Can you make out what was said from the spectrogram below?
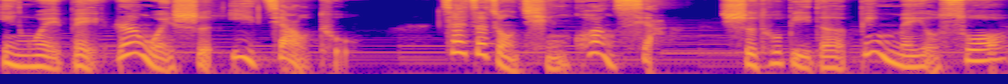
因为被认为是异教徒。在这种情况下，使徒彼得并没有说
